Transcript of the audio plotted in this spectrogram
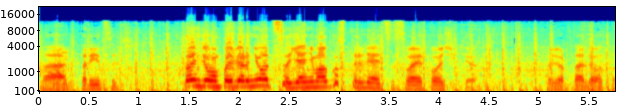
Так, 30. Кто-нибудь он повернется, я не могу стрелять со своей точки. По вертолету.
